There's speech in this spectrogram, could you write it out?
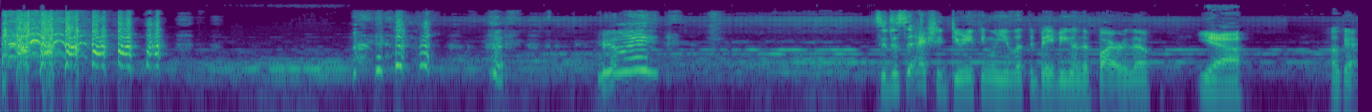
really? So does it actually do anything when you let the baby go in the fire, though? yeah, Okay.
